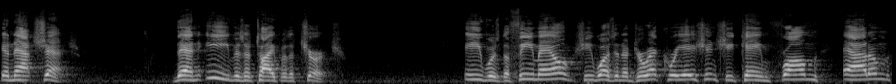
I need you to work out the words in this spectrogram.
in that sense, then Eve is a type of the church. Eve was the female. She wasn't a direct creation. She came from Adam.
